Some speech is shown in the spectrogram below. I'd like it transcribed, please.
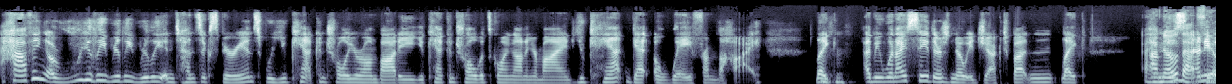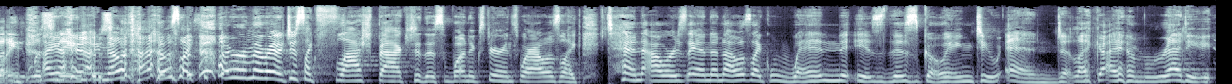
having a really, really, really intense experience where you can't control your own body, you can't control what's going on in your mind, you can't get away from the high. Like, mm-hmm. I mean, when I say there's no eject button, like, I know just, that anybody feeling. listening. I, I, I know that. I was like, I remember I just like flashback to this one experience where I was like 10 hours in and I was like, when is this going to end? Like, I am ready.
